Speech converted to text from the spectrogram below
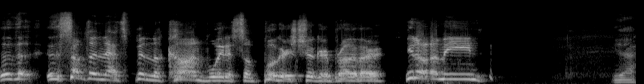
it was something that's been the convoy to some booger sugar, brother. You know what I mean? Yeah,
